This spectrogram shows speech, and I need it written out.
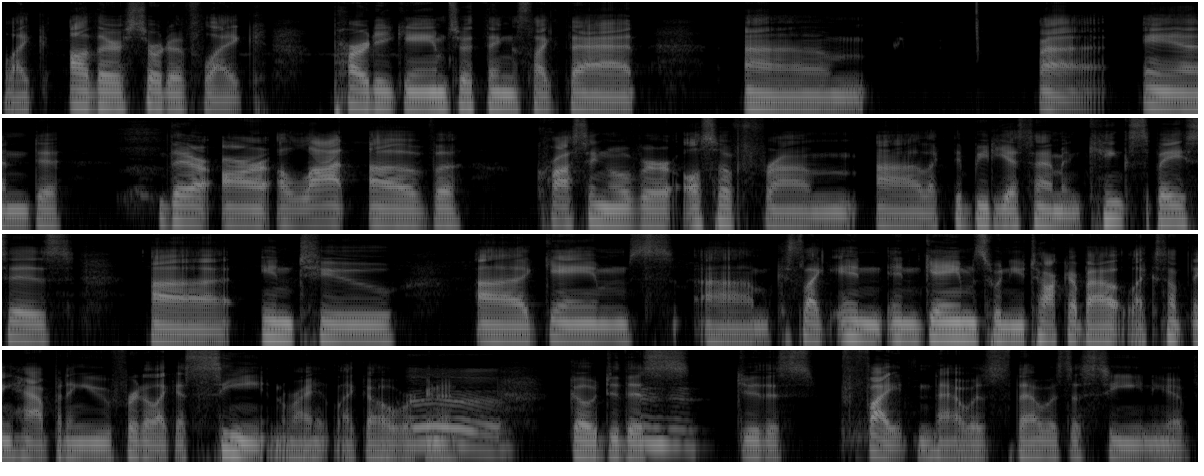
like other sort of like party games or things like that. Um. Uh. And there are a lot of crossing over also from uh, like the BDSM and kink spaces uh, into uh, games because like in in games when you talk about like something happening you refer to like a scene right? Like oh we're gonna Mm. go do this do this fight and that was that was a scene. You have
